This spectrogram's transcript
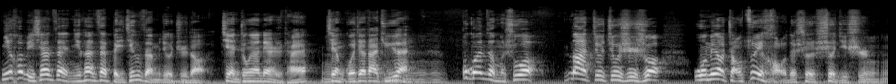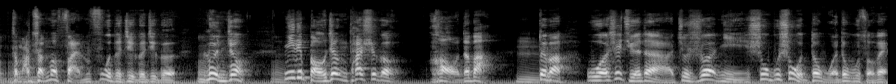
你好比现在，你看在北京，咱们就知道建中央电视台、建国家大剧院，不管怎么说，那就就是说，我们要找最好的设设计师，怎么怎么反复的这个这个论证，你得保证它是个好的吧，对吧？我是觉得啊，就是说你输不输都我都无所谓，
